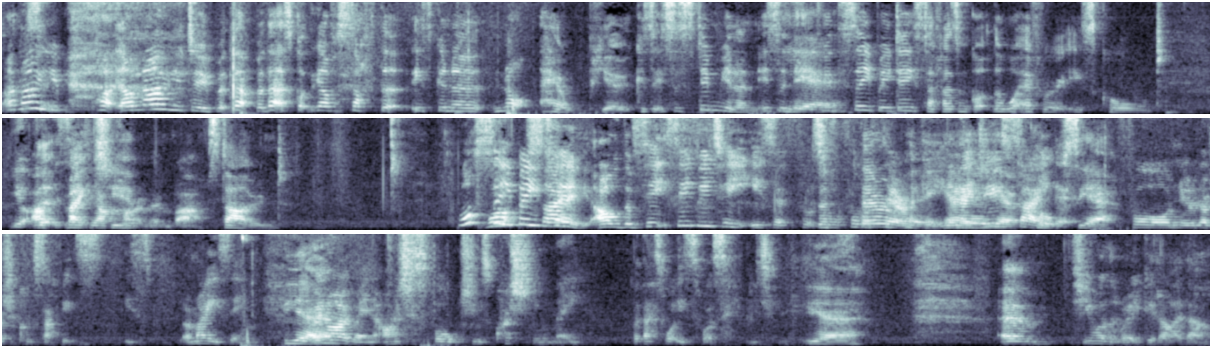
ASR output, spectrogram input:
I know you. I know you do, but that but that's got the other stuff that is gonna not help you because it's a stimulant, isn't it? Yeah. The CBD stuff hasn't got the whatever it is called Yeah, I, that exactly, makes you- can't remember. stoned. What's What- CBT? so- oh, the C- CBT is a f- the sort of form therapy. of therapy, Yeah, and they do yeah, say course, that yeah. for neurological stuff, it's it's amazing. Yeah. When I went, I just thought she was questioning me, but that's what is what CBT. is. yeah. Um, she wasn't very good either.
